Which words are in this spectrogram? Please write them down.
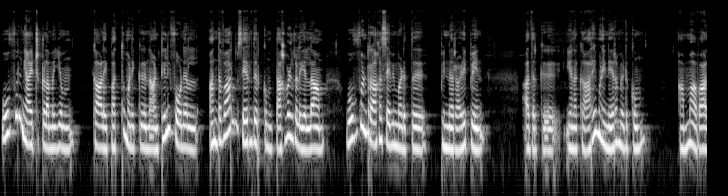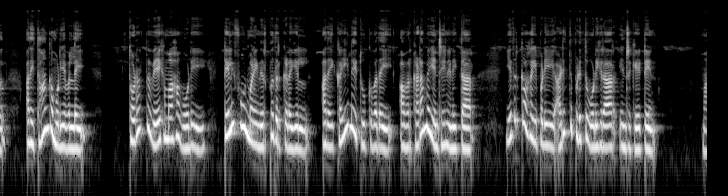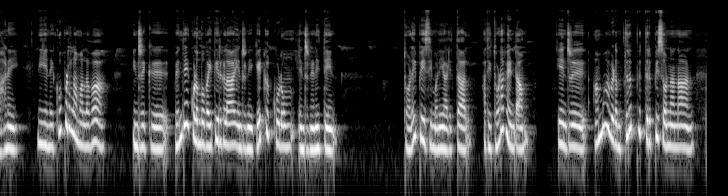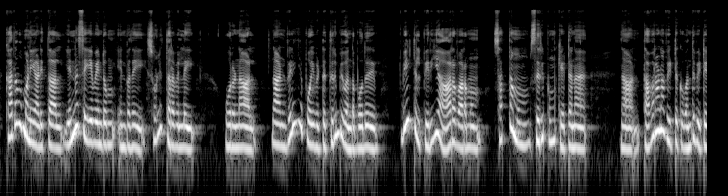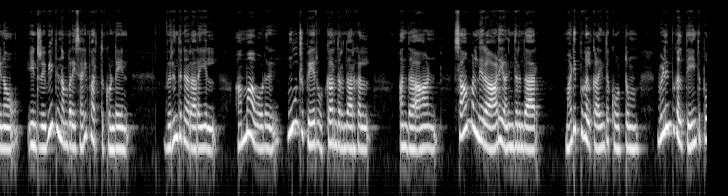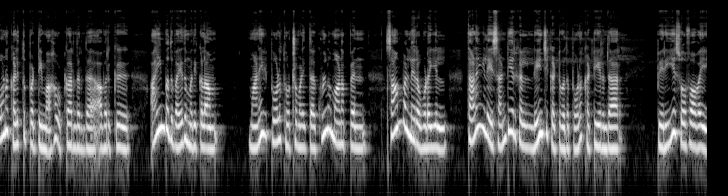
ஒவ்வொரு ஞாயிற்றுக்கிழமையும் காலை பத்து மணிக்கு நான் டெலிஃபோனில் அந்த வாரம் சேர்ந்திருக்கும் தகவல்களை எல்லாம் ஒவ்வொன்றாக செவிமடுத்து பின்னர் அழிப்பேன் அதற்கு எனக்கு அரை மணி நேரம் எடுக்கும். அம்மாவால் அதை தாங்க முடியவில்லை. தொடர்ந்து வேகமாக ஓடி டெலிஃபோன் மணி நிற்பதற்கிடையில் அதை கையிலே தூக்குவதை அவர் கடமை என்றே நினைத்தார். எதற்காக இப்படி அடித்து பிடித்து ஓடுகிறார் என்று கேட்டேன். மகனே நீ என்னை கூப்பிடலாம் அல்லவா? இன்றைக்கு வெந்தய குழம்பு வைத்தீர்களா என்று நீ கேட்கக்கூடும் என்று நினைத்தேன். தொலைபேசி மணி அடித்தால் அதை தொட வேண்டாம் என்று அம்மாவிடம் திருப்பி திருப்பி சொன்ன நான் கதவு மணி அடித்தால் என்ன செய்ய வேண்டும் என்பதை சொல்லித்தரவில்லை ஒரு நாள் நான் வெளியே போய்விட்டு திரும்பி வந்தபோது வீட்டில் பெரிய ஆரவாரமும் சத்தமும் சிரிப்பும் கேட்டன. நான் தவறான வீட்டுக்கு வந்து விட்டேனோ? என்று வீட்டு நம்பரை சரிபார்த்து கொண்டேன். விருந்தினர் அறையில் அம்மாவோடு மூன்று பேர் உட்கார்ந்திருந்தார்கள். அந்த ஆண் சாம்பல் நிற ஆடை அணிந்திருந்தார். மடிப்புகள் கலைந்த கோட்டும் விளிம்புகள் தேய்ந்து போன கழுத்துப்பட்டியுமாக உட்கார்ந்திருந்த அவருக்கு ஐம்பது வயது மதிக்கலாம். மனைவி போல தோற்றமளித்த குள்ளமான பெண் சாம்பல் நிற உடையில் தலையிலே சண்டியர்கள் லேஞ்சி கட்டுவது போல கட்டியிருந்தார். பெரிய சோஃபாவை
